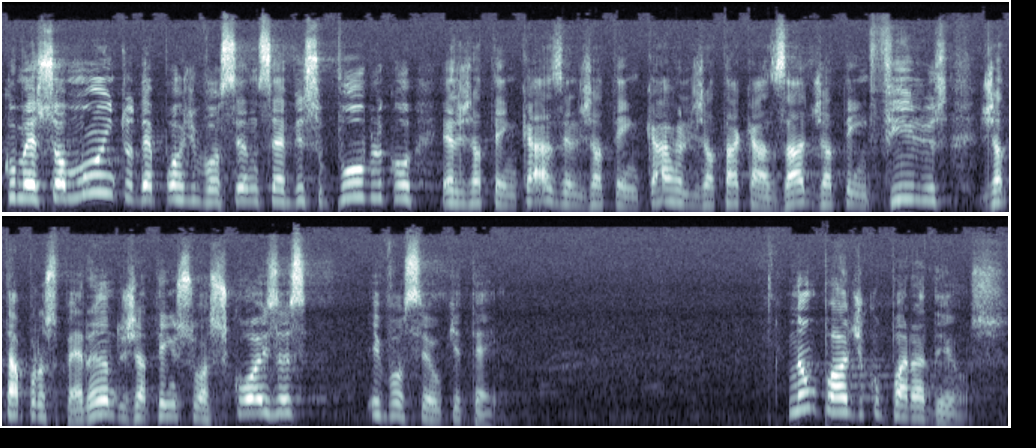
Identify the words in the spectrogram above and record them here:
começou muito depois de você no serviço público, ele já tem casa, ele já tem carro, ele já está casado, já tem filhos, já está prosperando, já tem suas coisas, e você o que tem? Não pode culpar a Deus.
